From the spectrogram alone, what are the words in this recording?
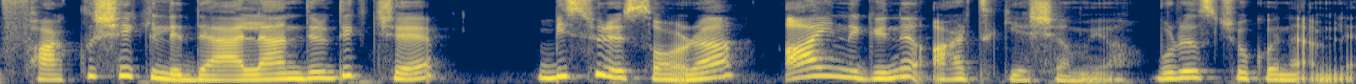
farklı şekilde değerlendirdikçe bir süre sonra aynı günü artık yaşamıyor. Burası çok önemli.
